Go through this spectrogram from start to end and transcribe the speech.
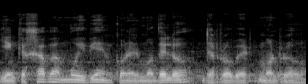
y encajaba muy bien con el modelo de Robert Monroe,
